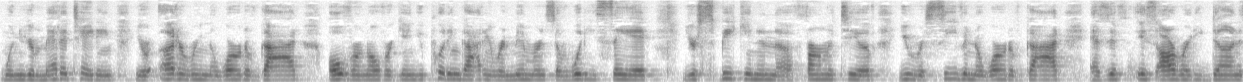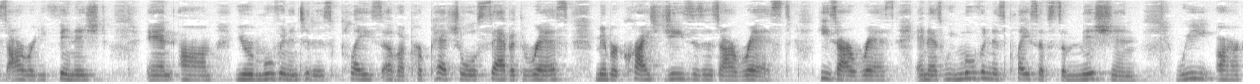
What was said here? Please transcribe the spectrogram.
When you're meditating, you're uttering the Word of God over and over again. You're putting God in remembrance of what He said. You're speaking in the affirmative. You're receiving the Word of God as if it's already done, it's already finished and um, you're moving into this place of a perpetual Sabbath rest. Remember, Christ Jesus is our rest. He's our rest. And as we move in this place of submission, we are,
